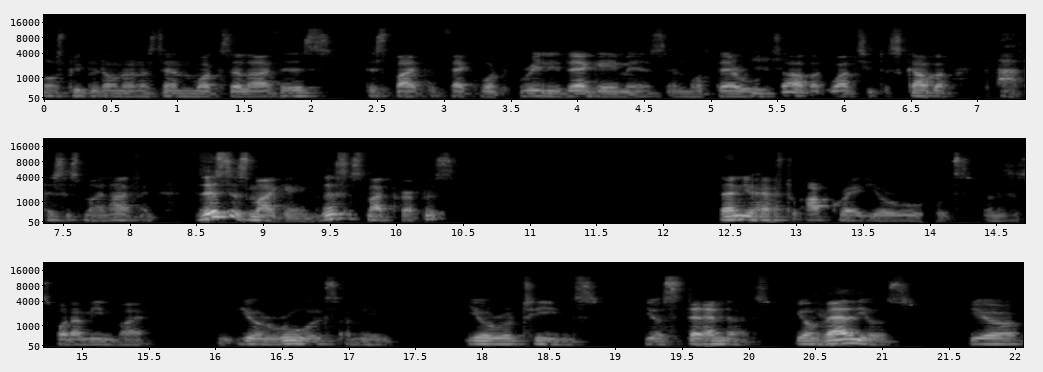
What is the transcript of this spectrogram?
Most people don't understand what their life is, despite the fact what really their game is and what their rules are. But once you discover, ah, this is my life and this is my game, this is my purpose, then you have to upgrade your rules. And this is what I mean by your rules. I mean your routines, your standards, your values, your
